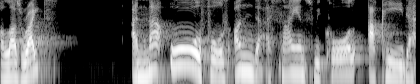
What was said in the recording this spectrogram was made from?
Allah's rights. And that all falls under a science we call aqidah.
